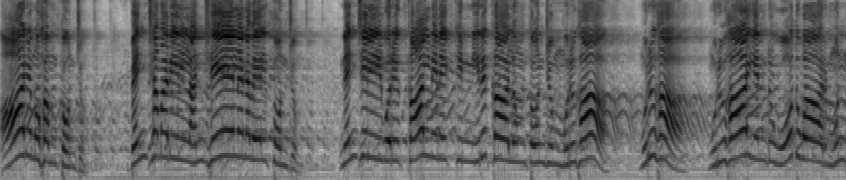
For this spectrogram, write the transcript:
ஆறு முகம் தோன்றும் வெஞ்சமரில் அஞ்சேலனவேல் தோன்றும் நெஞ்சில் ஒரு கால் நினைக்கின் இரு காலும் தோன்றும் முருகா முருகா முருகா என்று ஓதுவார் முன்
